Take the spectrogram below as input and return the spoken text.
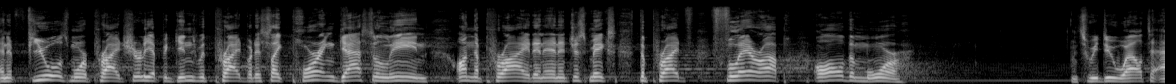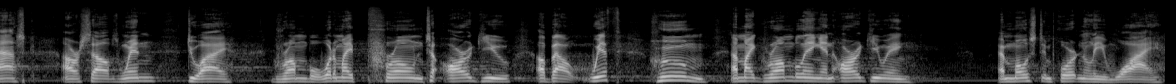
and it fuels more pride. Surely it begins with pride, but it's like pouring gasoline on the pride, and, and it just makes the pride flare up all the more. And so we do well to ask ourselves when do I grumble? What am I prone to argue about? With whom am I grumbling and arguing? And most importantly, why?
